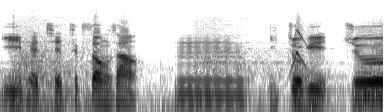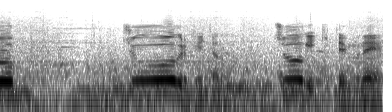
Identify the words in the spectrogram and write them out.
이 배치의 특성상 음 이쪽이 쭉 쭉 이렇게 있잖아요 쭉 있기 때문에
